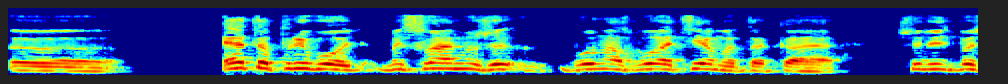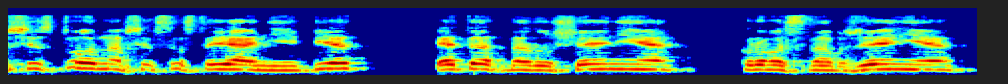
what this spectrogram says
э, это приводит, мы с вами уже, у нас была тема такая, что ведь большинство наших состояний и бед – это от нарушения кровоснабжения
